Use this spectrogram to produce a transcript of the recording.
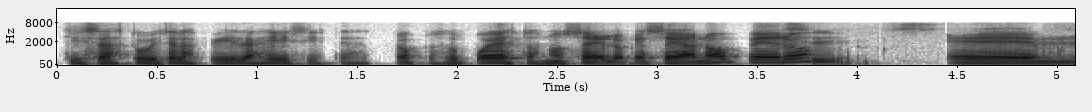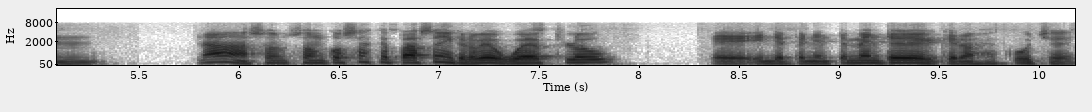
quizás tuviste las pilas y hiciste los presupuestos, no sé, lo que sea, ¿no? Pero, em, nada, son, son cosas que pasan y creo que Webflow, eh, independientemente del que nos escuche,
